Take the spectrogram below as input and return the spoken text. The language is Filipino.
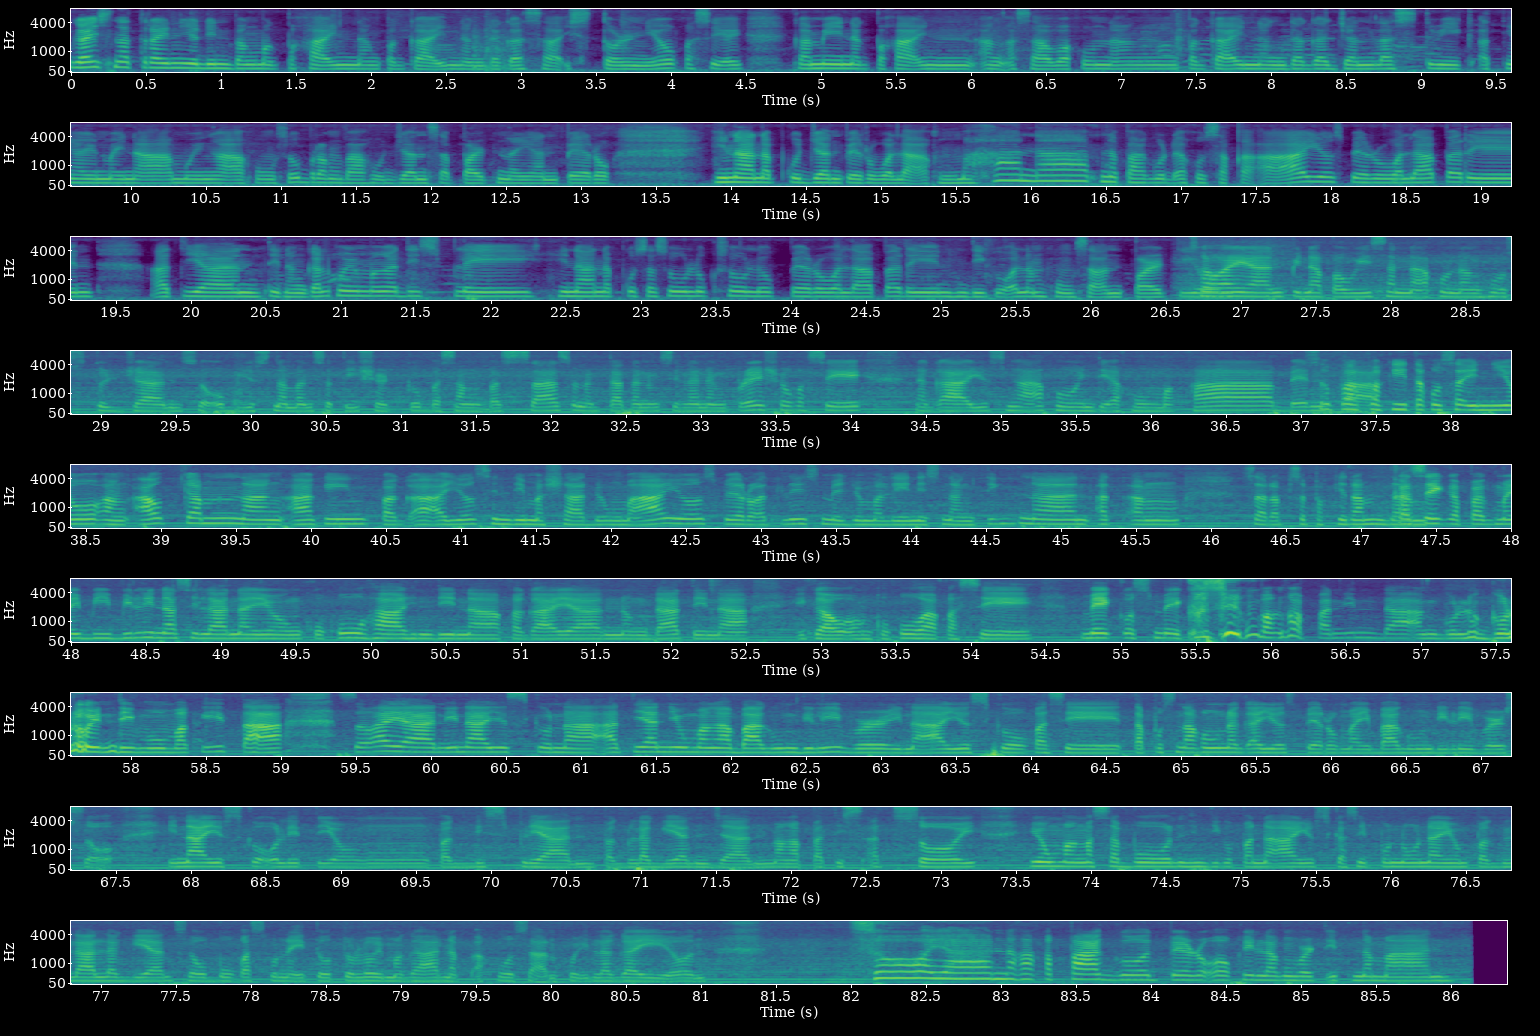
Guys, na-try niyo din bang magpakain ng pagkain ng daga sa store niyo? Kasi ay, kami nagpakain ang asawa ko ng pagkain ng daga dyan last week at ngayon may naaamoy nga akong sobrang baho dyan sa part na yan. Pero hinanap ko dyan pero wala akong mahanap. Napagod ako sa kaayos pero wala pa rin. At yan, tinanggal ko yung mga display. Hinanap ko sa sulok-sulok pero wala pa rin. Hindi ko alam kung saan part yun. So ayan, pinapawisan na ako ng husto dyan. So obvious naman sa t-shirt ko, basang-basa. So nagtatanong sila ng presyo kasi nag-aayos nga ako, hindi ako makabenta. So papakita ko sa inyo ang outcome ng aking pag-aayos. Hindi masyadong maayos pero at least medyo malinis ng tignan at ang sarap sa pakiramdam. Kasi kapag may bibili na sila na yung kukuha, hindi na kagaya nung dati na ikaw ang kukuha kasi mekos-mekos yung mga paninda, ang gulo-gulo hindi mo makita. So ayan, inayos ko na at yan yung mga bagong deliver, inaayos ko kasi tapos na akong nag-ayos pero may bagong deliver so inayos ko ulit yung pag-displayan, paglagyan dyan, mga patis at soy, yung mga sabon, hindi ko pa naayos kasi puno na yung paglalagyan. So bukas ko na itutuloy, maghanap ako saan ko ilagay yon So, ayan, nakakapagod pero okay lang, worth it naman.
